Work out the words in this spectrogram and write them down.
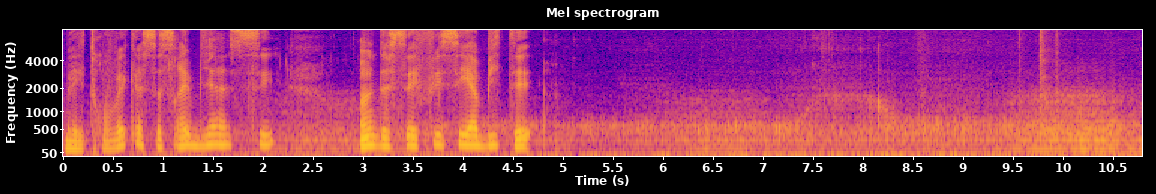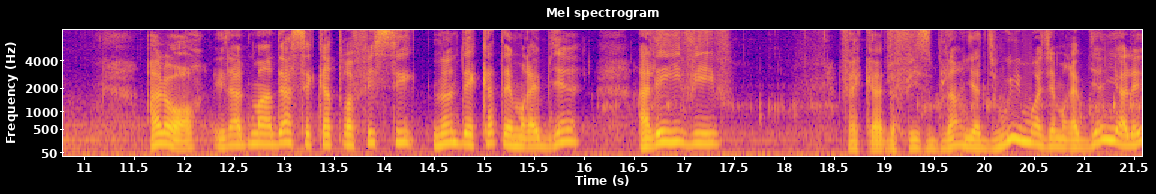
mais il trouvait que ce serait bien si un de ses fils y habitait. Alors, il a demandé à ses quatre fils si l'un des quatre aimerait bien aller y vivre. Fait que le fils blanc, il a dit oui, moi j'aimerais bien y aller,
